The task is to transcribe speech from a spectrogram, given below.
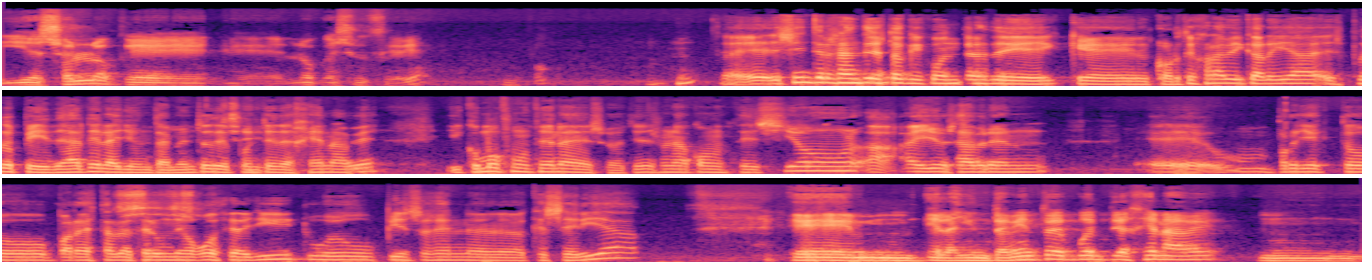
y, eso es lo que, eh, lo que sucedió. Es interesante esto que cuentas de que el Cortijo de la Vicaría es propiedad del Ayuntamiento de Puente sí. de Génave. ¿Y cómo funciona eso? ¿Tienes una concesión? ¿Ellos abren eh, un proyecto para establecer un negocio allí? ¿Tú piensas en el que sería? Em, el Ayuntamiento de Puente de Génave, mm,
